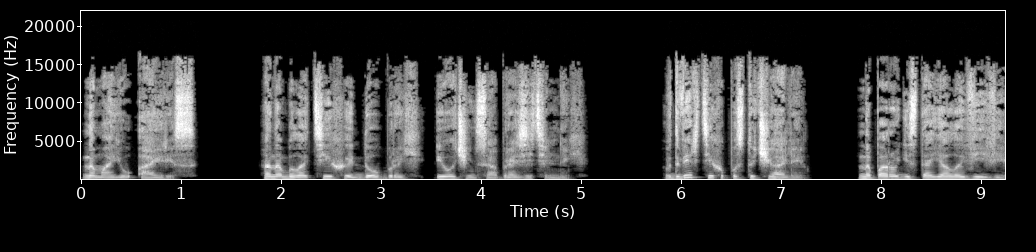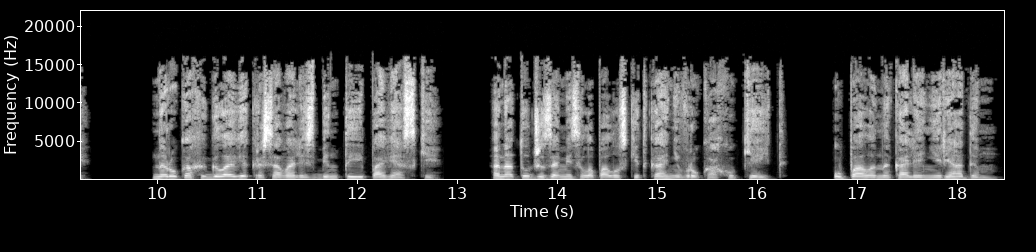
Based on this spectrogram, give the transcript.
на мою Айрис. Она была тихой, доброй и очень сообразительной. В дверь тихо постучали. На пороге стояла Виви. На руках и голове красовались бинты и повязки. Она тут же заметила полоски ткани в руках у Кейт. Упала на колени рядом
